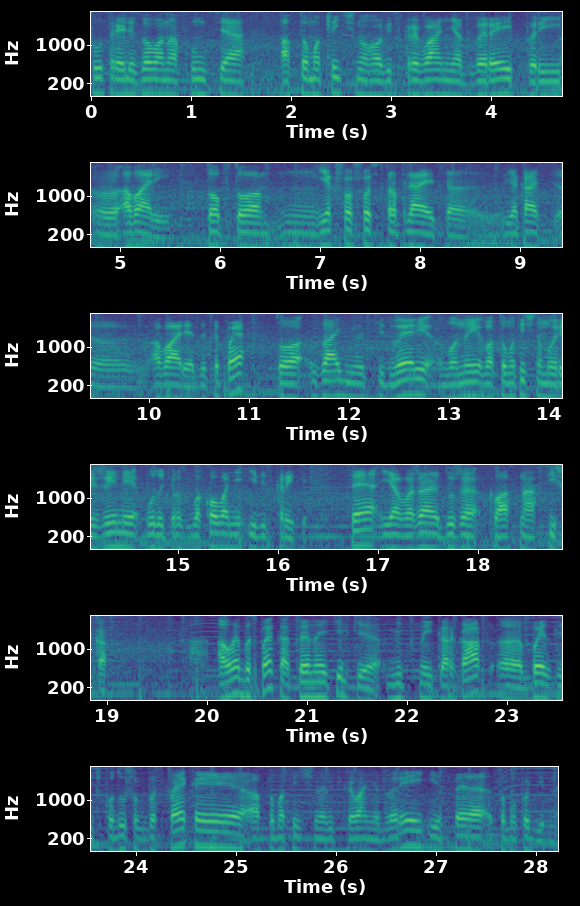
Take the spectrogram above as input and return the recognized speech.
тут реалізована функція автоматичного відкривання дверей при аварії. Тобто, якщо щось трапляється, якась е, аварія ДТП, то задні ці двері вони в автоматичному режимі будуть розблоковані і відкриті. Це я вважаю дуже класна фішка. Але безпека це не тільки міцний каркас, е, безліч подушок безпеки, автоматичне відкривання дверей і все тому подібне.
